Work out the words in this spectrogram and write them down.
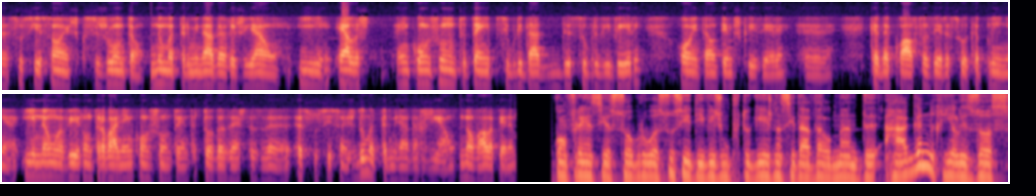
associações que se juntam numa determinada região e elas em conjunto têm a possibilidade de sobreviver, ou então temos que dizer uh, cada qual fazer a sua capelinha e não haver um trabalho em conjunto entre todas estas uh, associações de uma determinada região, não vale a pena. Conferência sobre o associativismo português na cidade alemã de Hagen realizou-se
